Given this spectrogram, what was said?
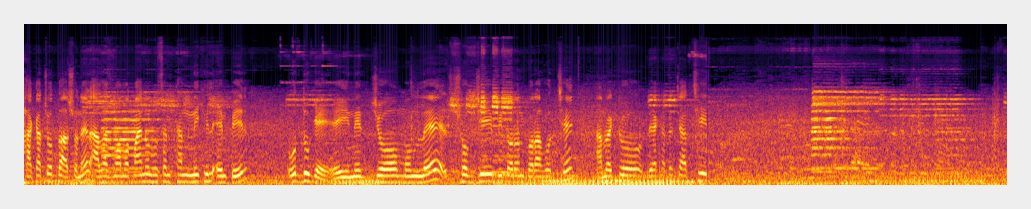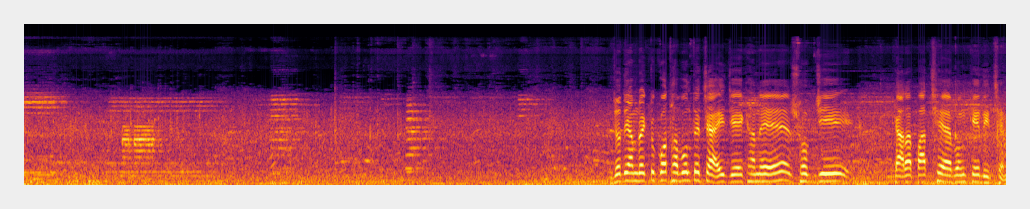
ঢাকা চোদ্দ আসনের আলহাজ মোহাম্মদ মাইনুল হোসেন খান নিখিল এমপির উদ্যোগে এই ন্যায্য মূল্যে সবজি বিতরণ করা হচ্ছে। আমরা একটু দেখাতে চাচ্ছি। যদি আমরা একটু কথা বলতে চাই যে এখানে সবজি কারা পাচ্ছে এবং কে দিচ্ছেন?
